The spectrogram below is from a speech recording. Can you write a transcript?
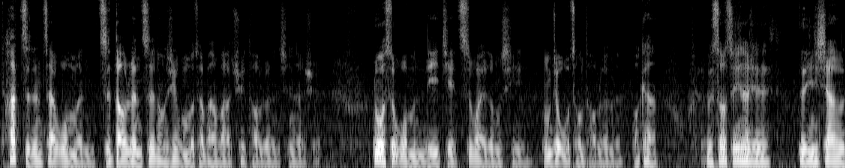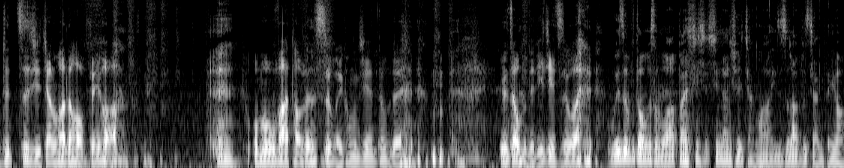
它只能在我们知道认知的东西，我们才有办法去讨论现象学。如果是我们理解之外的东西，我们就无从讨论了。我看有时候现象学的影响，我觉得自己讲的话都好废话。我们无法讨论四维空间，对不对？因为在我们的理解之外，我一直不懂为什么帮现现象学讲话，一直说他不是讲废话，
